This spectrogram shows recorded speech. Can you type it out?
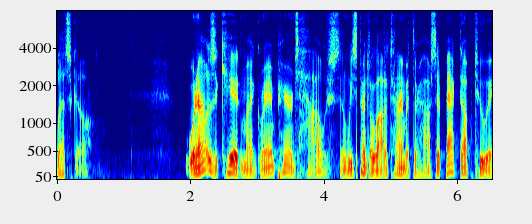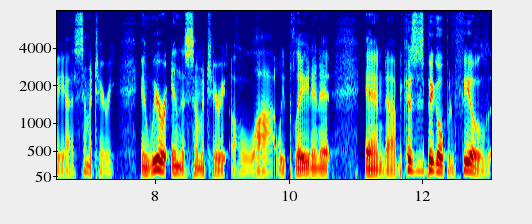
Let's go. When I was a kid, my grandparents' house, and we spent a lot of time at their house, it backed up to a uh, cemetery. And we were in the cemetery a lot. We played in it, and uh, because it's a big open field,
